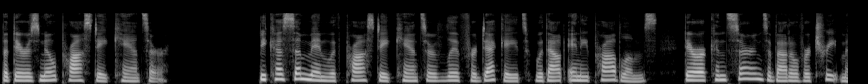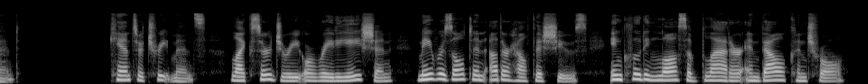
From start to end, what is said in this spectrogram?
but there is no prostate cancer. Because some men with prostate cancer live for decades without any problems, there are concerns about overtreatment, cancer treatments, like surgery or radiation, may result in other health issues, including loss of bladder and bowel control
